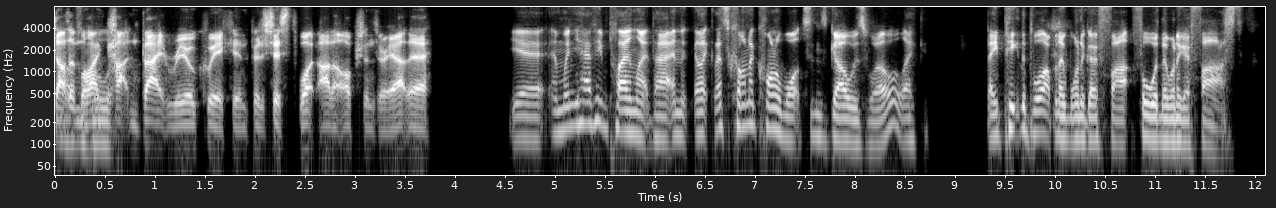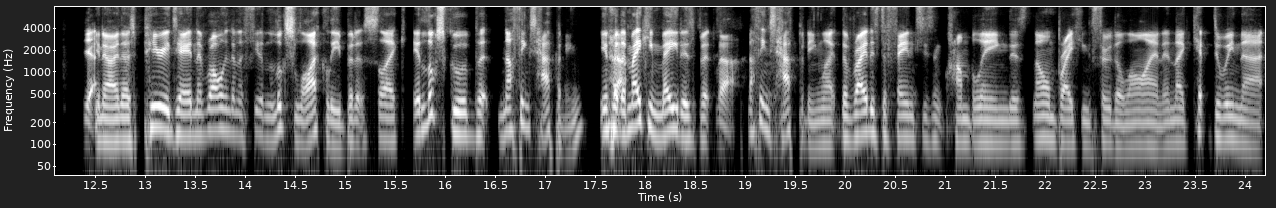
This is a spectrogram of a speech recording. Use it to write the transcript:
doesn't mind bullet. cutting bait real quick. And but it's just what other options are out there. Yeah, and when you have him playing like that, and like that's kind of Connor Watson's go as well. Like they pick the ball up and they want to go far forward, they want to go fast. Yeah. You know, and there's periods there and they're rolling down the field and it looks likely, but it's like it looks good, but nothing's happening. You know, No. they're making meters, but No. nothing's happening. Like the Raiders defense isn't crumbling. There's no one breaking through the line. And they kept doing that.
